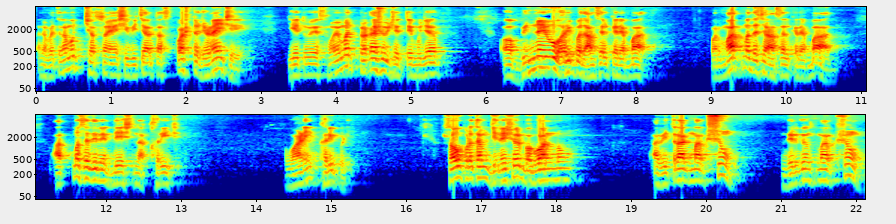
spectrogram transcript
અને વચનામૃત છસો એંશી વિચારતા સ્પષ્ટ જણાય છે, જે તો એ સ્વયં જ પ્રકાશ્યું છે તે મુજબ, અભિન્ન એવું હરિપદ હાંસલ કર્યા બાદ, પરમાત્મા દશા હાંસલ કર્યા બાદ આત્મસદીની દેશના ખરી છે. વાણી ખરી પડી. સૌ પ્રથમ જિનેશ્વર ભગવાનનો આ વિતરાગ માર્ગ શું, નિર્ગંશ માર્ગ શું,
